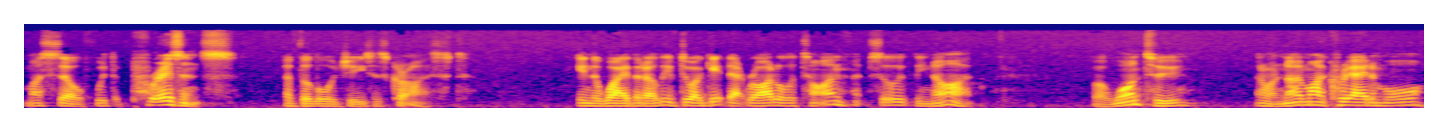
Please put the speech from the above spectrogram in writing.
myself with the presence of the Lord Jesus Christ in the way that I live. Do I get that right all the time? Absolutely not. But I want to. and I want to know my Creator more.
